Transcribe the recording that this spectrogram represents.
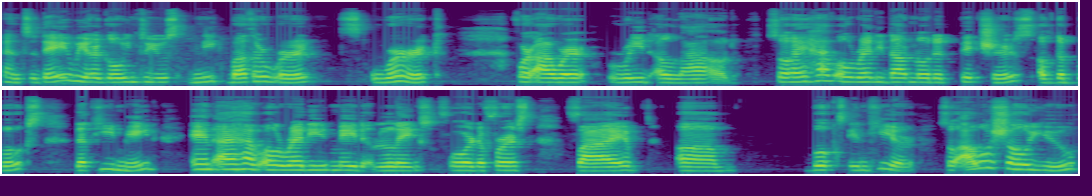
and today we are going to use Nick Butterworth's work for our read aloud. So I have already downloaded pictures of the books that he made and I have already made links for the first five um, books in here. So I will show you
